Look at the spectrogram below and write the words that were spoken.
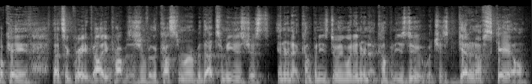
Okay, that's a great value proposition for the customer, but that to me is just internet companies doing what internet companies do, which is get enough scale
